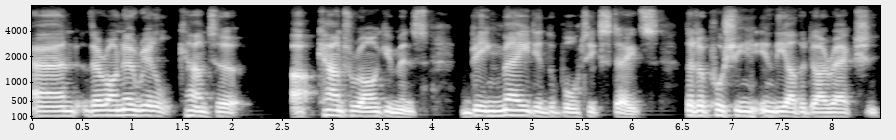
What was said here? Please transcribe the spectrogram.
and there are no real counter uh, counter arguments being made in the Baltic states that are pushing in the other direction.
